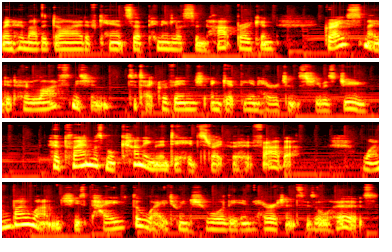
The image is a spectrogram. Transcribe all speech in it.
When her mother died of cancer, penniless and heartbroken, Grace made it her life's mission to take revenge and get the inheritance she was due. Her plan was more cunning than to head straight for her father. One by one, she's paved the way to ensure the inheritance is all hers,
